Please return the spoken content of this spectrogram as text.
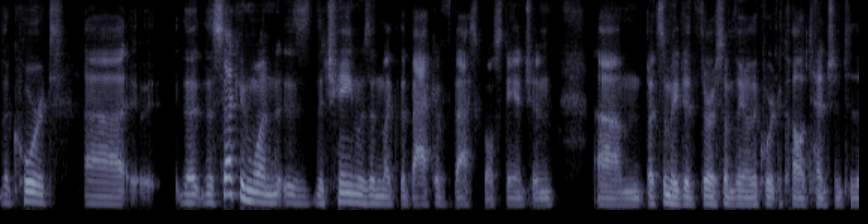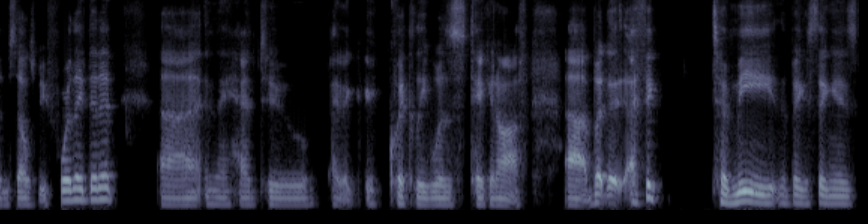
the court. Uh, the the second one is the chain was in like the back of the basketball stanchion, um, but somebody did throw something on the court to call attention to themselves before they did it, uh, and they had to. I think it quickly was taken off. Uh, but I think to me the biggest thing is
